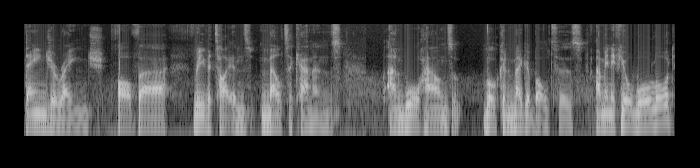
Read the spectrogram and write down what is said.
danger range of uh, Reaver Titan's melter cannons and Warhound's Vulcan mega bolters. I mean, if your Warlord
